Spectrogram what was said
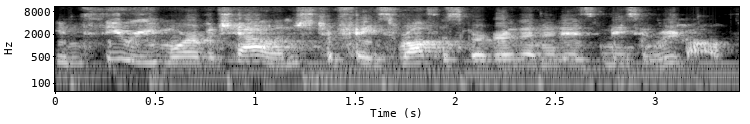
in theory more of a challenge to face Roethlisberger than it is Mason Rudolph?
